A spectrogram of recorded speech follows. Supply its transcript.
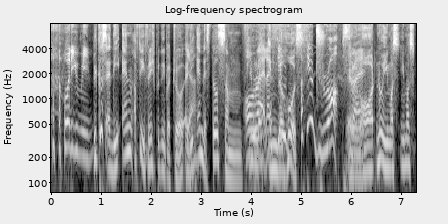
what do you mean? Because at the end, after you finish putting petrol, at Yeah. the end there's still some fuel All right, left like in few, the hose. a few drops, A right? lot. No, you must you must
